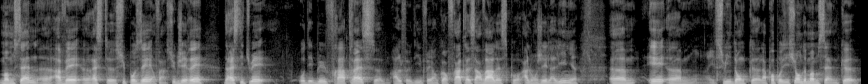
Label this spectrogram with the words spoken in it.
Mommsen euh, avait reste, supposé, enfin suggéré, de restituer au début fratres, Alf dit fait encore fratres arvales pour allonger la ligne, et euh, il suit donc euh, la proposition de Mommsen que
